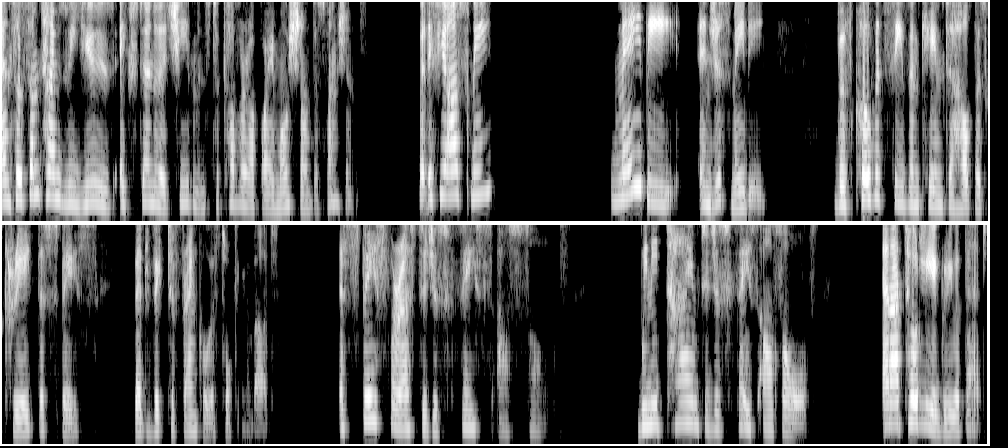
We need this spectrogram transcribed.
And so sometimes we use external achievements to cover up our emotional dysfunctions. But if you ask me, maybe, and just maybe, this COVID season came to help us create the space that Viktor Frankl is talking about a space for us to just face our souls. We need time to just face our souls. And I totally agree with that.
